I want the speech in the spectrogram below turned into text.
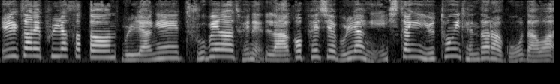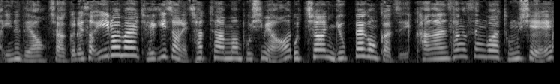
일전에 풀렸었던 물량의 두 배나 되는 락업 해지의 물량이 시장에 유통이 된다라고 나와 있는데요. 자, 그래서 1월 말 되기 전에 차트 한번 보시면 5,600원까지 강한 상승과 동시에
